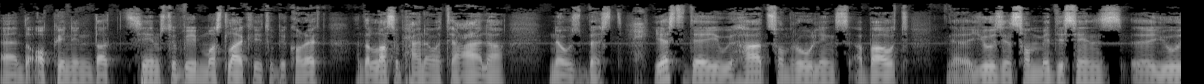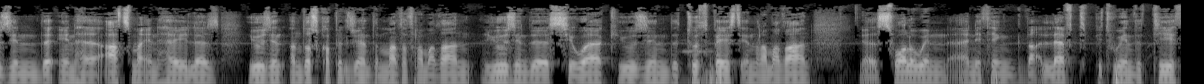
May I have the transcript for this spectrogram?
and the opinion that seems to be most likely to be correct. And Allah subhanahu wa ta'ala knows best. Yesterday we had some rulings about uh, using some medicines, uh, using the asthma inhalers, using endoscopic during the month of Ramadan, using the siwak, using the toothpaste in Ramadan, uh, swallowing anything that left between the teeth,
